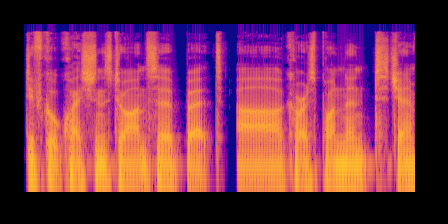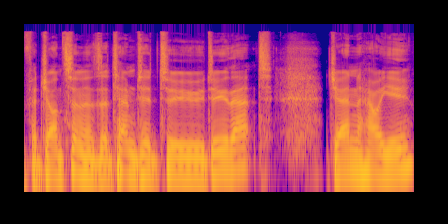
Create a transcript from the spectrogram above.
Difficult questions to answer, but our correspondent Jennifer Johnson has attempted to do that. Jen, how are you?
